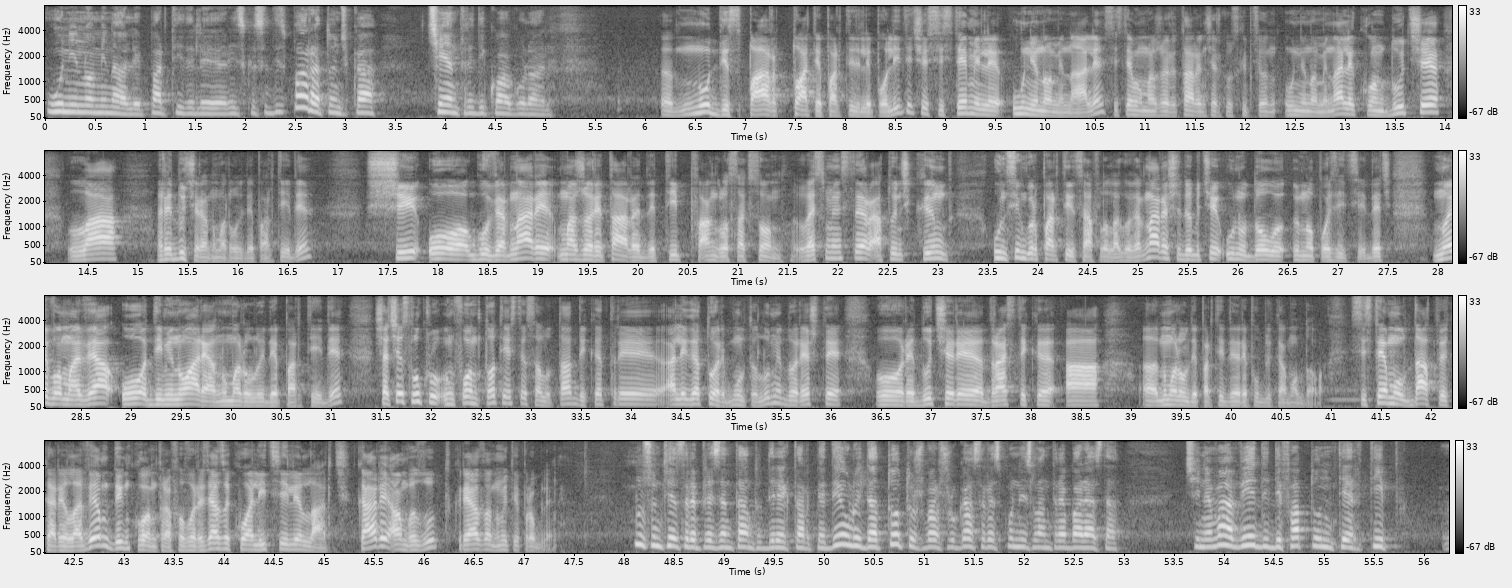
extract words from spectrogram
uninominale, partidele riscă să dispară atunci ca centre de coagulare. Uh, nu dispar toate partidele politice, sistemele uninominale, sistemul majoritar în circunscripții uninominale conduce la reducerea numărului de partide, și o guvernare majoritară de tip anglosaxon Westminster atunci când un singur partid se află la guvernare și de obicei unul, două în opoziție. Deci noi vom avea o diminuare a numărului de partide și acest lucru în fond tot este salutat de către alegători. Multă lume dorește o reducere drastică a numărul de partide în Republica Moldova. Sistemul dat pe care îl avem, din contra, favorizează coalițiile largi, care, am văzut, creează anumite probleme. Nu sunteți reprezentantul direct al PD-ului, dar totuși v-aș ruga să răspundeți la întrebarea asta. Cineva vede, de fapt, un tertip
